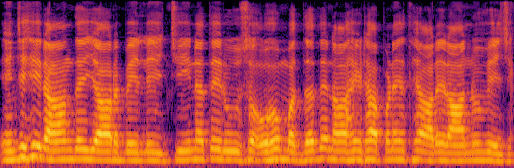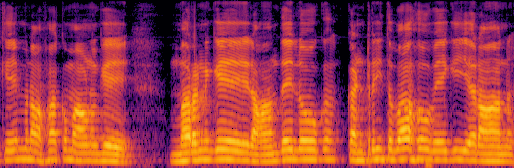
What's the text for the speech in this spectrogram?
ਇੰਜ ਹੀ ਈਰਾਨ ਦੇ ਯਾਰ ਬੇਲੀ, ਚੀਨ ਅਤੇ ਰੂਸ ਉਹ ਮਦਦ ਦੇ ਨਾਂ ਹੇਠ ਆਪਣੇ ਹਥਿਆਰ ਈਰਾਨ ਨੂੰ ਵੇਚ ਕੇ ਮੁਨਾਫਾ ਕਮਾਉਣਗੇ। ਮਰਨਗੇ ਈਰਾਨ ਦੇ ਲੋਕ, ਕੰਟਰੀ ਤਬਾਹ ਹੋਵੇਗੀ ਈਰਾਨ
